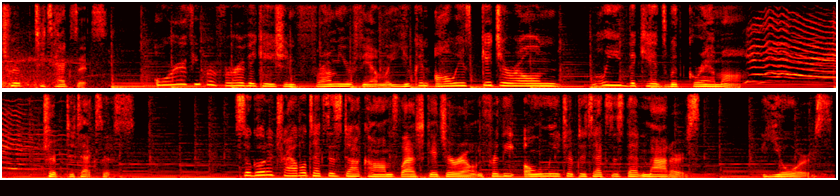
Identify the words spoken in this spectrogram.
trip to Texas. Or if you prefer a vacation from your family, you can always get your own leave the kids with grandma trip to Texas. So go to traveltexas.com slash get your own for the only trip to Texas that matters. Yours.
